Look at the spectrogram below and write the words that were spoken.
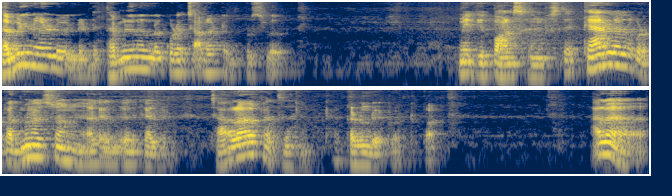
తమిళనాడులో వెళ్ళండి. తమిళనాడులో కూడా చాలా టెంపుల్స్లో మీకు ఈ పాండ్స్ కనిపిస్తాయి. కేరళలో కూడా పద్మనాభ స్వామి ఆలయం దగ్గరికి వెళ్ళండి. చాలా పెద్దదనమాట అక్కడ ఉండేటువంటి పాండ్ అలా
